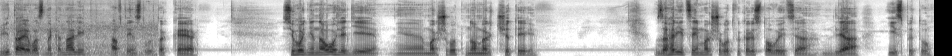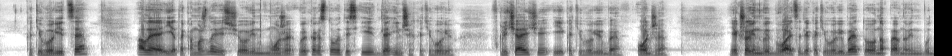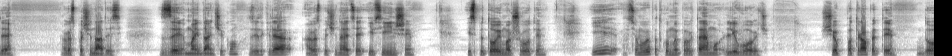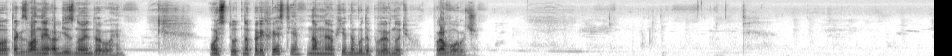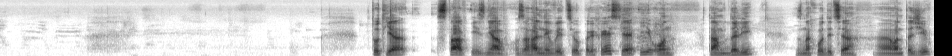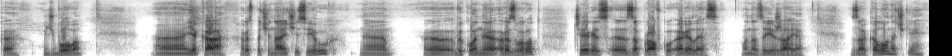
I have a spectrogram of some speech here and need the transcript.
Вітаю вас на каналі Автоінструктор КР. Сьогодні на огляді е, маршрут номер 4 Взагалі цей маршрут використовується для іспиту категорії С, але є така можливість, що він може використовуватись і для інших категорій, включаючи і категорію Б. Отже, якщо він відбувається для категорії Б, то напевно він буде розпочинатись з майданчику, звідки розпочинаються і всі інші іспитові маршрути. І в цьому випадку ми повертаємо ліворуч, щоб потрапити до так званої об'їзної дороги. Ось тут на перехресті нам необхідно буде повернути праворуч. Тут я став і зняв загальний вид цього перехрестя, і он там вдалі знаходиться е, вантажівка учбова, е, яка, розпочинаючи свій рух, е, виконує розворот через заправку РЛС. Вона заїжджає за колоночки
